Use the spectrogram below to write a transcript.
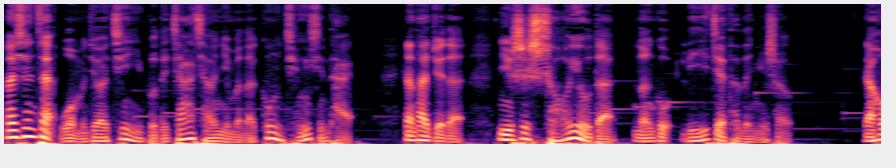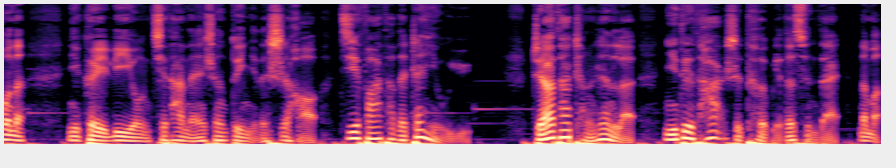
那现在我们就要进一步的加强你们的共情心态，让他觉得你是少有的能够理解他的女生。然后呢，你可以利用其他男生对你的示好，激发他的占有欲。只要他承认了你对他是特别的存在，那么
